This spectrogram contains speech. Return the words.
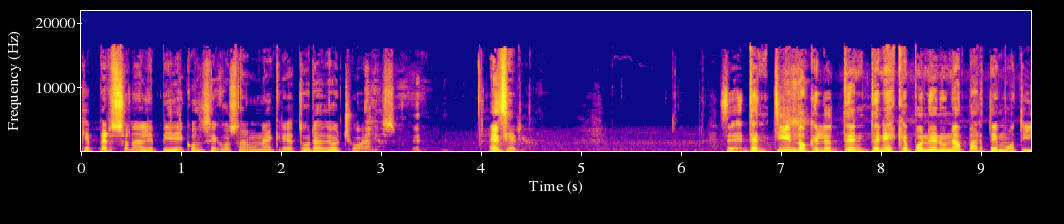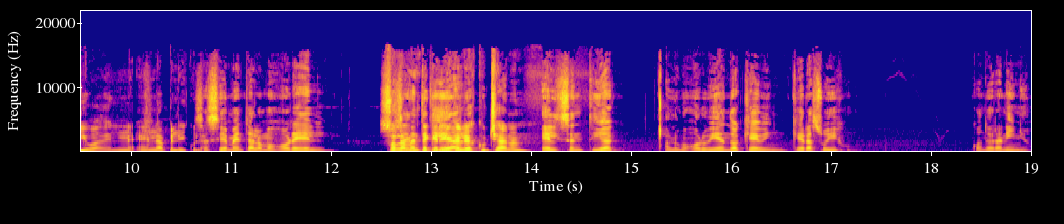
¿Qué persona le pide consejos a una criatura de 8 años? En serio. Se- Te entiendo que lo ten- tenés que poner una parte emotiva en la película. Sencillamente a lo mejor él, Solamente quería que lo escucharan. él sentía, a lo mejor viendo a Kevin, que era su hijo, cuando era niño.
